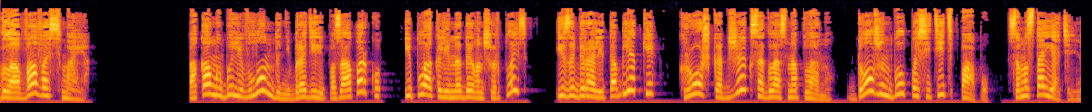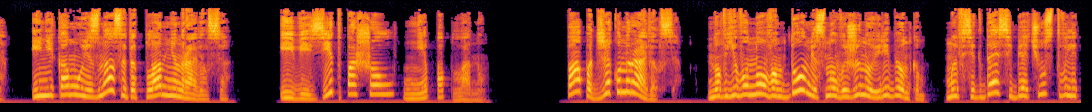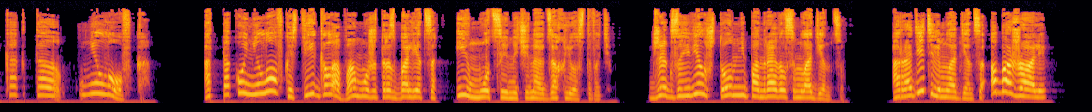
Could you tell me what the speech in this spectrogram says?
Глава восьмая. Пока мы были в Лондоне, бродили по зоопарку и плакали на Девоншир Плейс и забирали таблетки, крошка Джек, согласно плану, должен был посетить папу самостоятельно. И никому из нас этот план не нравился. И визит пошел не по плану. Папа Джеку нравился, но в его новом доме с новой женой и ребенком мы всегда себя чувствовали как-то неловко. От такой неловкости и голова может разболеться, и эмоции начинают захлестывать. Джек заявил, что он не понравился младенцу. А родители младенца обожали.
